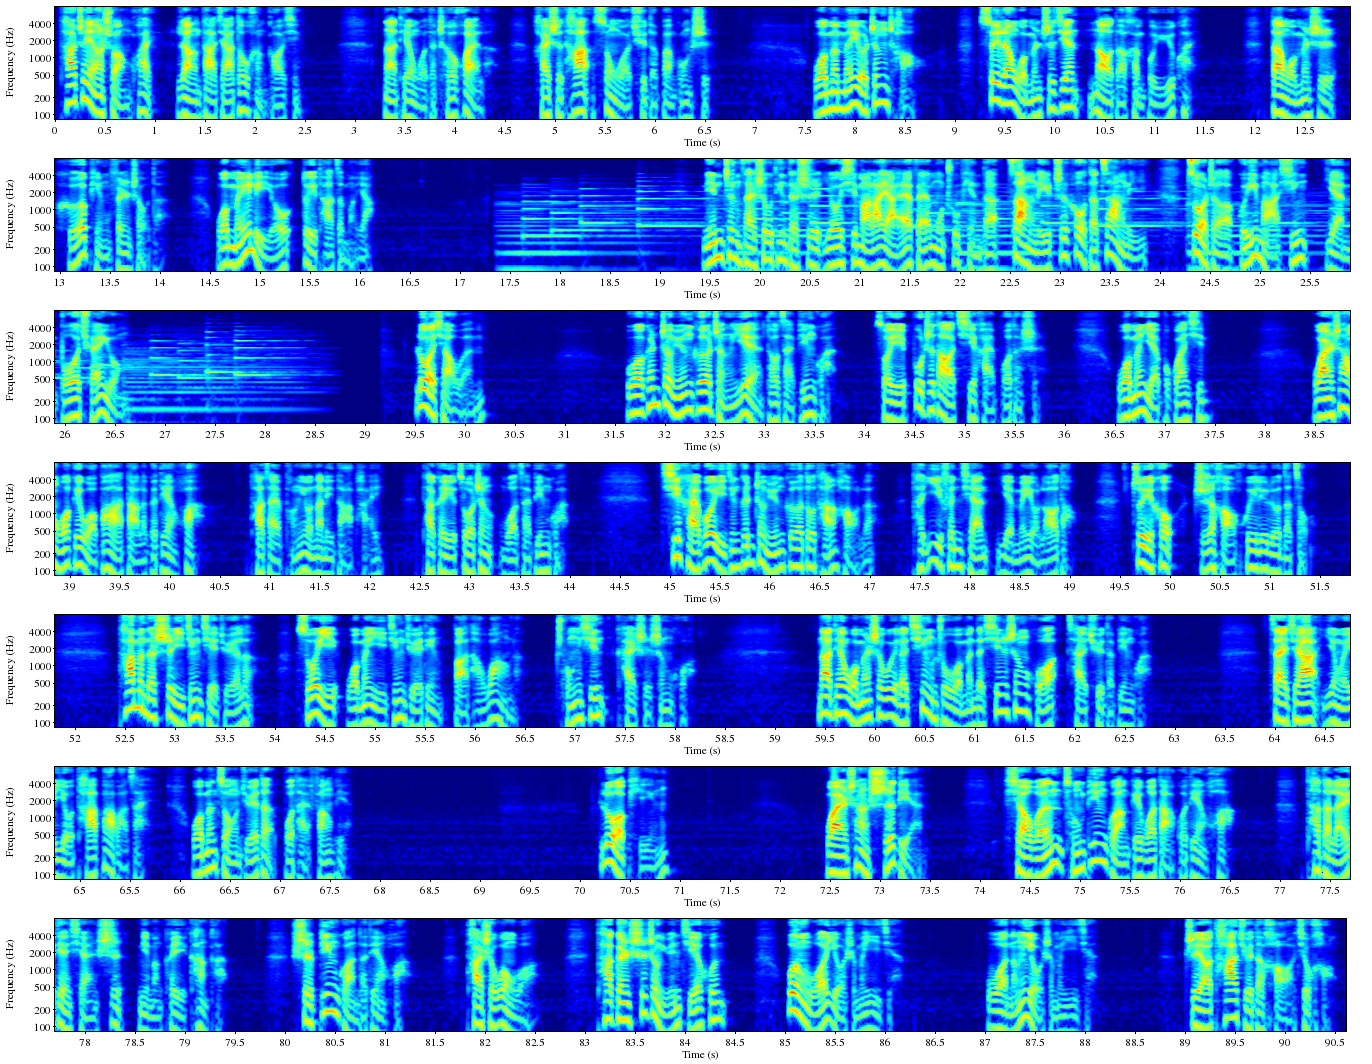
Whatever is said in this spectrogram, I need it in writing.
他这样爽快，让大家都很高兴。那天我的车坏了。还是他送我去的办公室。我们没有争吵，虽然我们之间闹得很不愉快，但我们是和平分手的。我没理由对他怎么样。您正在收听的是由喜马拉雅 FM 出品的《葬礼之后的葬礼》，作者鬼马星，演播全勇。骆小文，我跟郑云哥整夜都在宾馆。所以不知道齐海波的事，我们也不关心。晚上我给我爸打了个电话，他在朋友那里打牌，他可以作证我在宾馆。齐海波已经跟郑云哥都谈好了，他一分钱也没有捞到，最后只好灰溜溜的走。他们的事已经解决了，所以我们已经决定把他忘了，重新开始生活。那天我们是为了庆祝我们的新生活才去的宾馆。在家，因为有他爸爸在，我们总觉得不太方便。洛平。晚上十点，小文从宾馆给我打过电话，他的来电显示你们可以看看，是宾馆的电话。他是问我，他跟施正云结婚，问我有什么意见，我能有什么意见？只要他觉得好就好。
